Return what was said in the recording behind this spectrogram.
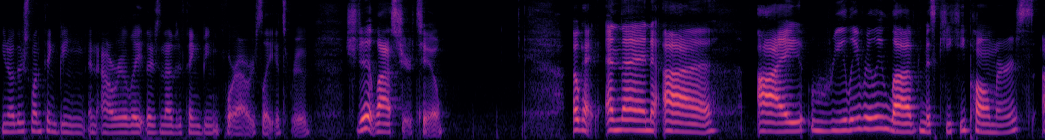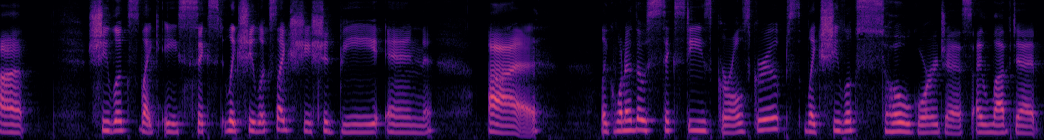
you know, there's one thing being an hour late, there's another thing being four hours late. It's rude. She did it last year too. Okay, and then uh I really, really loved Miss Keke Palmer's. Uh she looks like a six like she looks like she should be in uh like one of those 60s girls groups. Like she looks so gorgeous. I loved it.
